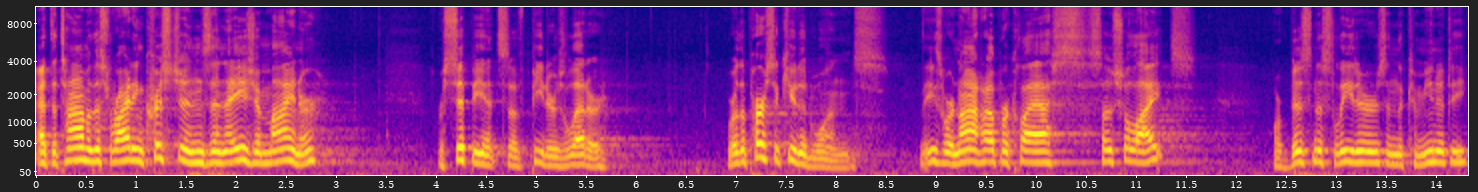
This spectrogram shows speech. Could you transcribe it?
At the time of this writing, Christians in Asia Minor, recipients of Peter's letter, were the persecuted ones. These were not upper class socialites or business leaders in the community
